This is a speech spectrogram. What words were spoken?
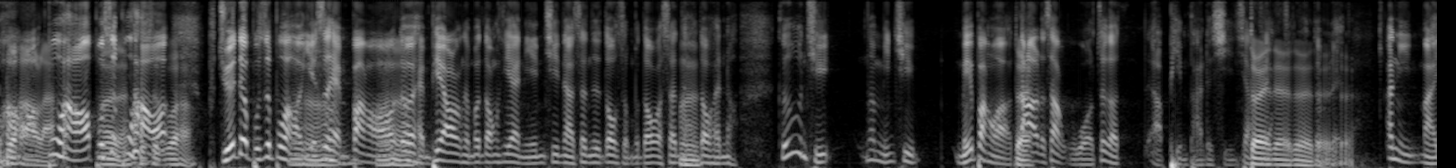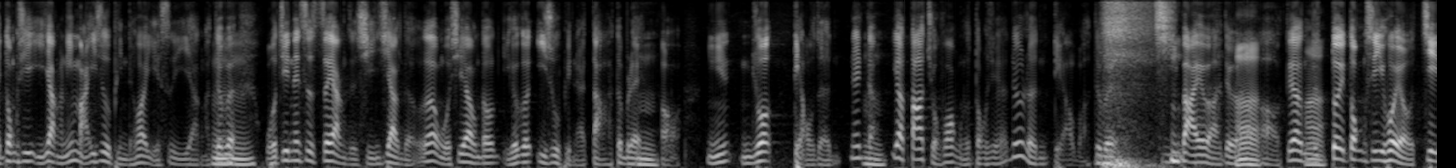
好，不好，不是不好，绝对不是不好，也是很棒哦，都很漂亮，什么东西啊，年轻啊，甚至都什么都身材都很好。可是问题那名气没办法搭得上我这个啊品牌的形象。对对对对对。啊，你买东西一样，你买艺术品的话也是一样啊，对不对？我今天是这样子形象的，那我希望都有个艺术品来搭，对不对？哦，你你说屌人，那要搭九方五的东西，就人屌嘛，对不对？鸡掰嘛，对吧？哦，这样子对东西会有坚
